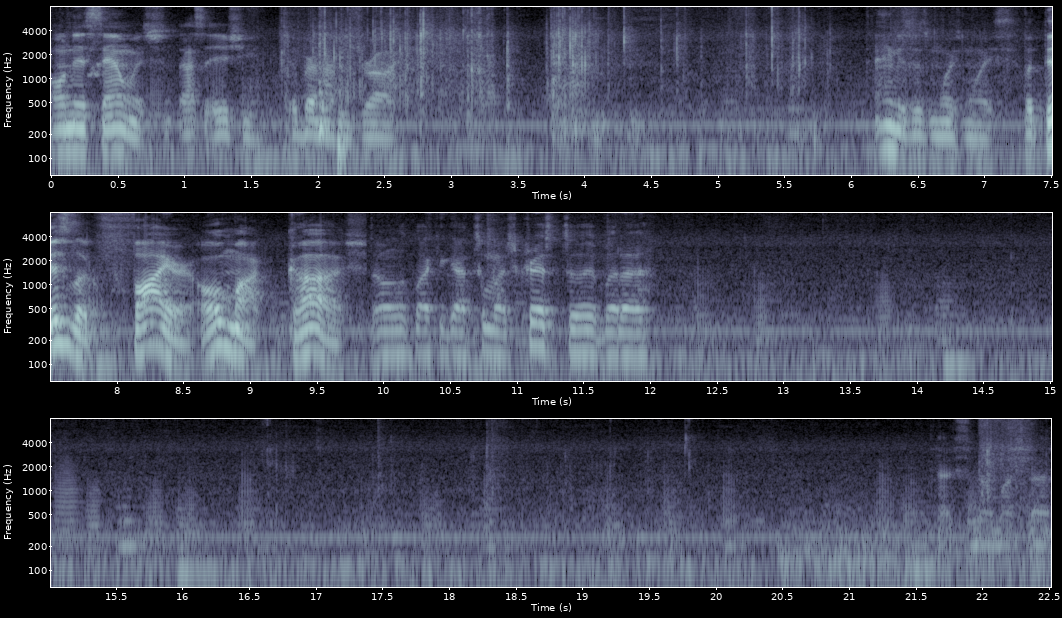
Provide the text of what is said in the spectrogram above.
on this sandwich. That's the issue. It better not be dry. Dang, this is moist, moist. But this look fire. Oh my gosh. Don't look like it got too much crisp to it, but uh. Gotta smell my stuff.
